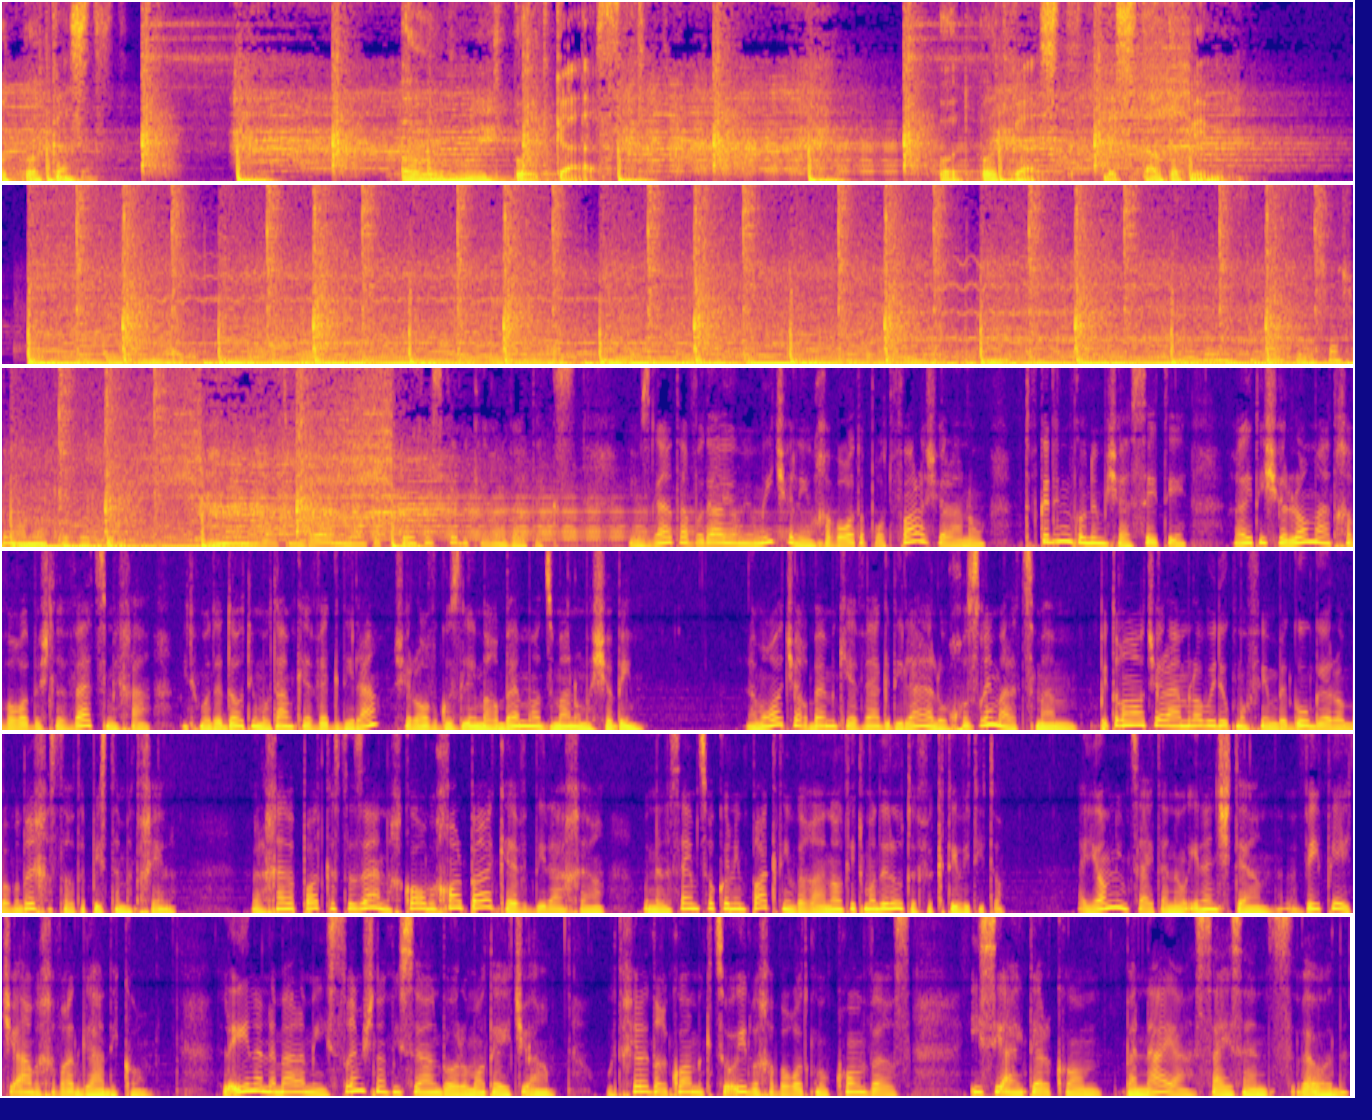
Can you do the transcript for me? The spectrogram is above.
עוד פודקאסט? עוד פודקאסט. עוד פודקאסט לסטארט-אפים. שלנו עקבות גיל. הפיתוח עסקי בקרן ורטקס. במסגרת העבודה היומיומית שלי עם חברות הפורטפוליו שלנו, בתפקידים קודמים שעשיתי, ראיתי שלא מעט חברות בשלבי הצמיחה מתמודדות עם אותם כאבי גדילה, שלרוב גוזלים הרבה מאוד זמן ומשאבים. למרות שהרבה מכאבי הגדילה האלו חוזרים על עצמם, הפתרונות שלהם לא בדיוק מופיעים בגוגל או במדריך הסטארטאפיסט המתחיל. ולכן בפודקאסט הזה נחקור בכל פרק כאב גדילה אחר, וננסה למצוא כלים פרקטיים ורעיונות התמודדות אפקטיבית איתו. היום נמצא איתנו אילן שטרן, VPHR בחברת גרדיקו. לאילן למעלה מ-20 שנות ניסיון בעולמות ה-HR. הוא התחיל את דרכו המקצועית בחברות כמו קומברס, ECI טלקום, פנאיה, סייסנס ועוד.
